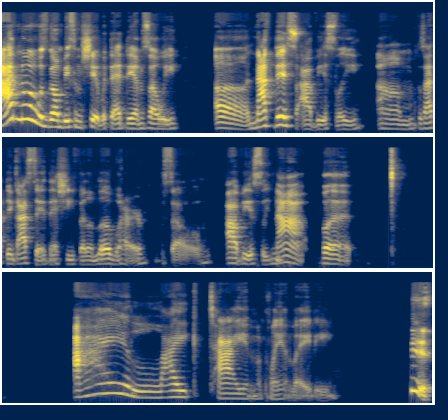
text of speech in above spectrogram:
I knew it was gonna be some shit with that damn Zoe. Uh, not this, obviously. Um, because I think I said that she fell in love with her. So obviously not, but I like Tye and the plant lady. Yeah.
